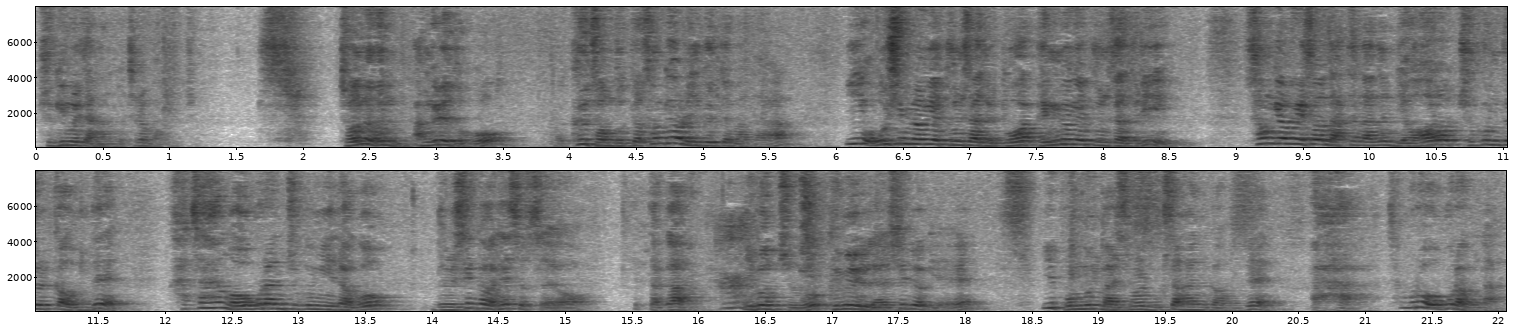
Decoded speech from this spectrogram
죽임을 당하는 것처럼 말이죠. 저는 안 그래도 그 전부터 성경을 읽을 때마다 이 50명의 군사들, 도합 100명의 군사들이 성경에서 나타나는 여러 죽음들 가운데 가장 억울한 죽음이라고 늘 생각을 했었어요. 했다가 이번 주 금요일 날 새벽에 이 본문 말씀을 묵상하는 가운데 아하 참으로 억울하구나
